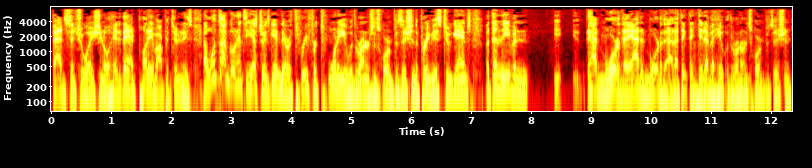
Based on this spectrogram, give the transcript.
bad situational hit. They had plenty of opportunities. At one time going into yesterday's game, they were three for 20 with runners in scoring position the previous two games, but then they even had more. They added more to that. I think they did have a hit with runner in scoring position,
